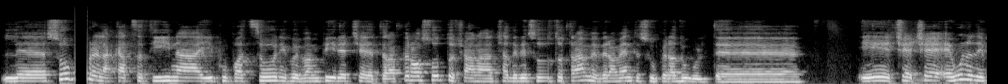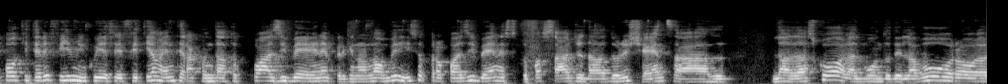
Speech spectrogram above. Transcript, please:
le- sopra la cazzatina, i pupazzoni con i vampiri, eccetera, però sotto c'ha, una- c'ha delle sottotrame veramente super adulte. E c'è, c'è- è uno dei pochi telefilm in cui è effettivamente raccontato quasi bene, perché non ho benissimo, però quasi bene questo passaggio dall'adolescenza al- dalla scuola al mondo del lavoro,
